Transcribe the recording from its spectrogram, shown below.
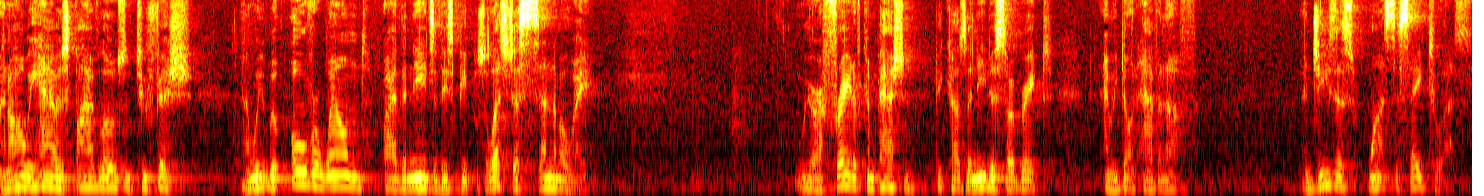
and all we have is five loaves and two fish. And we be overwhelmed by the needs of these people. So let's just send them away. We are afraid of compassion because the need is so great and we don't have enough. And Jesus wants to say to us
